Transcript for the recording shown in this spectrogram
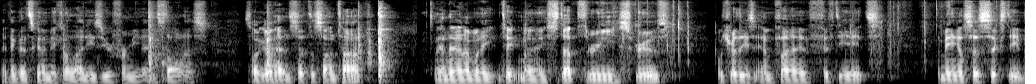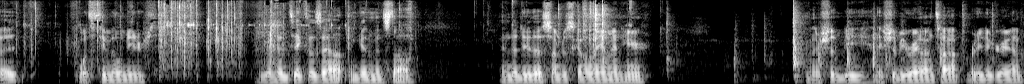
I think that's going to make it a lot easier for me to install this. So I'll go ahead and set this on top. And then I'm going to take my step three screws, which are these M5 58s. The manual says 60, but what's two millimeters? Go ahead and take those out and get them installed. And to do this, I'm just going to lay them in here. And there should be, they should be right on top, ready to grab.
